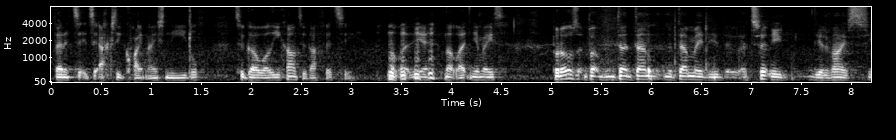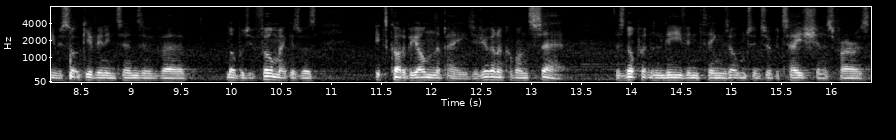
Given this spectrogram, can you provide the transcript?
then it's, it's actually quite nice needle to go, well, you can't do that, Fitzy. Not letting you, not letting you, mate. But also, but Dan, Dan, Dan made the, certainly the advice he was sort of giving in terms of uh, low-budget filmmakers was, it's got to be on the page. If you're going to come on set, there's no point in leaving things open to interpretation as far as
